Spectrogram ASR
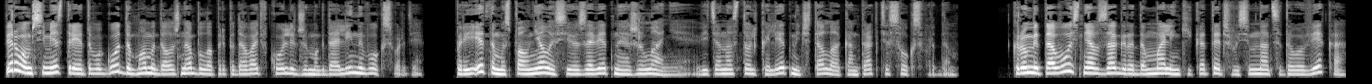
В первом семестре этого года мама должна была преподавать в колледже Магдалины в Оксфорде. При этом исполнялось ее заветное желание, ведь она столько лет мечтала о контракте с Оксфордом. Кроме того, сняв за городом маленький коттедж XVIII века,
